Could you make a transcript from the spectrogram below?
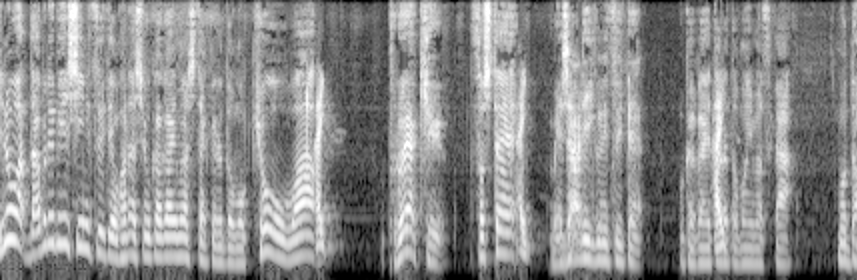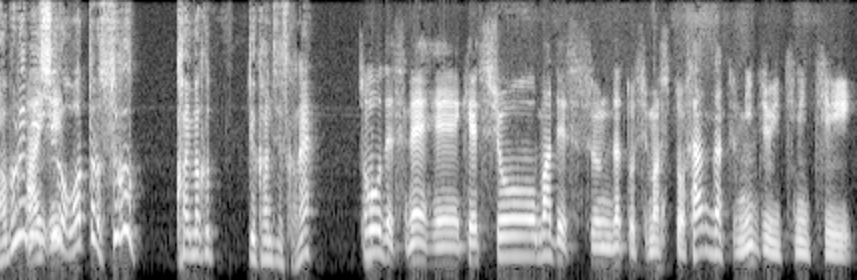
昨日は WBC についてお話を伺いましたけれども、今日は、プロ野球、そしてメジャーリーグについて伺えたらと思いますが、はい、もう WBC が終わったらすぐ開幕っていう感じですかね？そうですね、えー、決勝まで進んだとしますと、3月21日、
